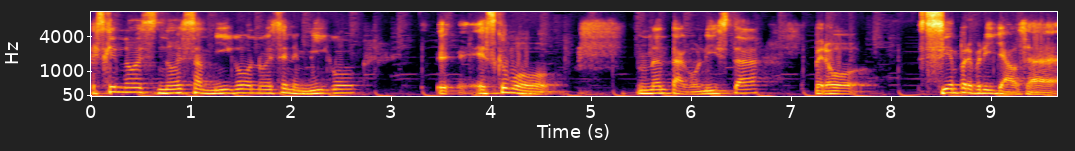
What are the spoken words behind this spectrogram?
es que no es, no es amigo, no es enemigo. Eh, es como un antagonista, pero siempre brilla. O sea,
